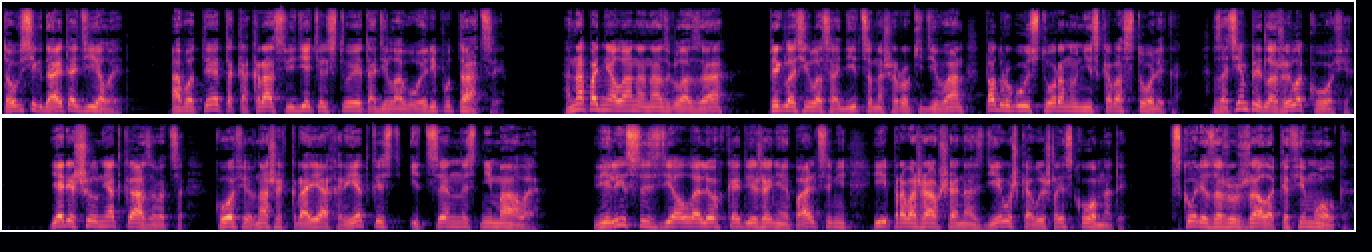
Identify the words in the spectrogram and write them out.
то всегда это делает. А вот это как раз свидетельствует о деловой репутации. Она подняла на нас глаза, пригласила садиться на широкий диван по другую сторону низкого столика. Затем предложила кофе. Я решил не отказываться. Кофе в наших краях редкость и ценность немалая. Велисса сделала легкое движение пальцами, и провожавшая нас девушка вышла из комнаты. Вскоре зажужжала кофемолка.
